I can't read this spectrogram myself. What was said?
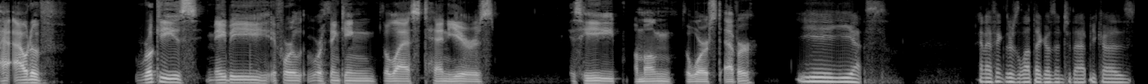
out of rookies, maybe if we're we're thinking the last ten years, is he among the worst ever? Yes. And I think there's a lot that goes into that because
